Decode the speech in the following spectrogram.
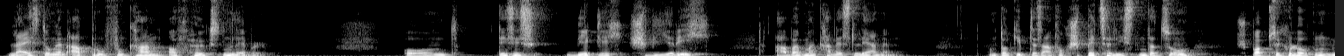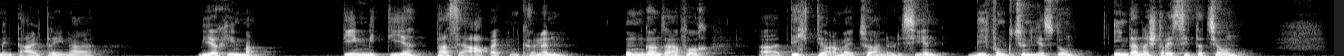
Leistungen abrufen kann auf höchstem Level. Und das ist wirklich schwierig, aber man kann es lernen. Und da gibt es einfach Spezialisten dazu, Sportpsychologen, Mentaltrainer, wie auch immer, die mit dir das erarbeiten können, um ganz einfach äh, dich einmal zu analysieren, wie funktionierst du in deiner Stresssituation,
